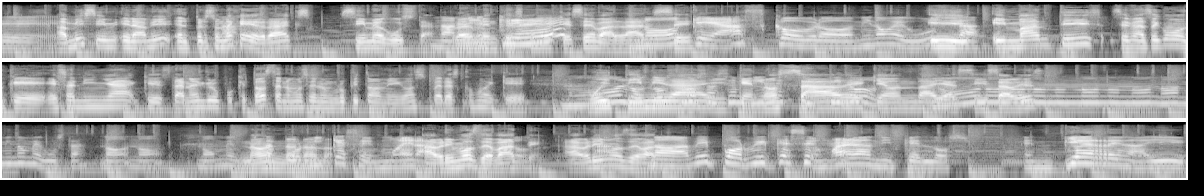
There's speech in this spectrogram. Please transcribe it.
Eh, A mí sí, a mí el personaje No. de Drax sí me gusta. No, Realmente es como que ese no, balance. qué asco, bro. A mí no me gusta. y Mantis se me hace como que esa niña que está en el grupo, que todos tenemos en un grupito de amigos, pero es como de que No, muy tímida y que no sabe qué onda y No, así, no, ¿sabes? No, no, no, no, no, no, a mí no me gusta. No, no, no me gusta. No, no, por no, mí no. que se mueran. abrimos debate, Ah, abrimos debate. No, a mí por mí que se mueran y que los entierren ahí.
